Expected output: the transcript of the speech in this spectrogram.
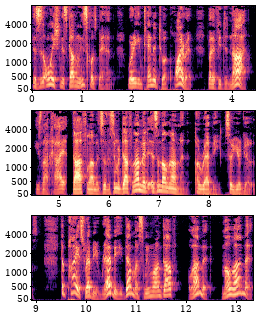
this is only Shnisgavin Iskos Behan, where he intended to acquire it, but if he did not, he's not chayav. Daf Lamed. So the Simmer Daf Lamed is a Melamed, a Rebbe. So here goes. The pious Rebbe, Rebbe, that must mean we're on Daf Lamed, Melamed.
